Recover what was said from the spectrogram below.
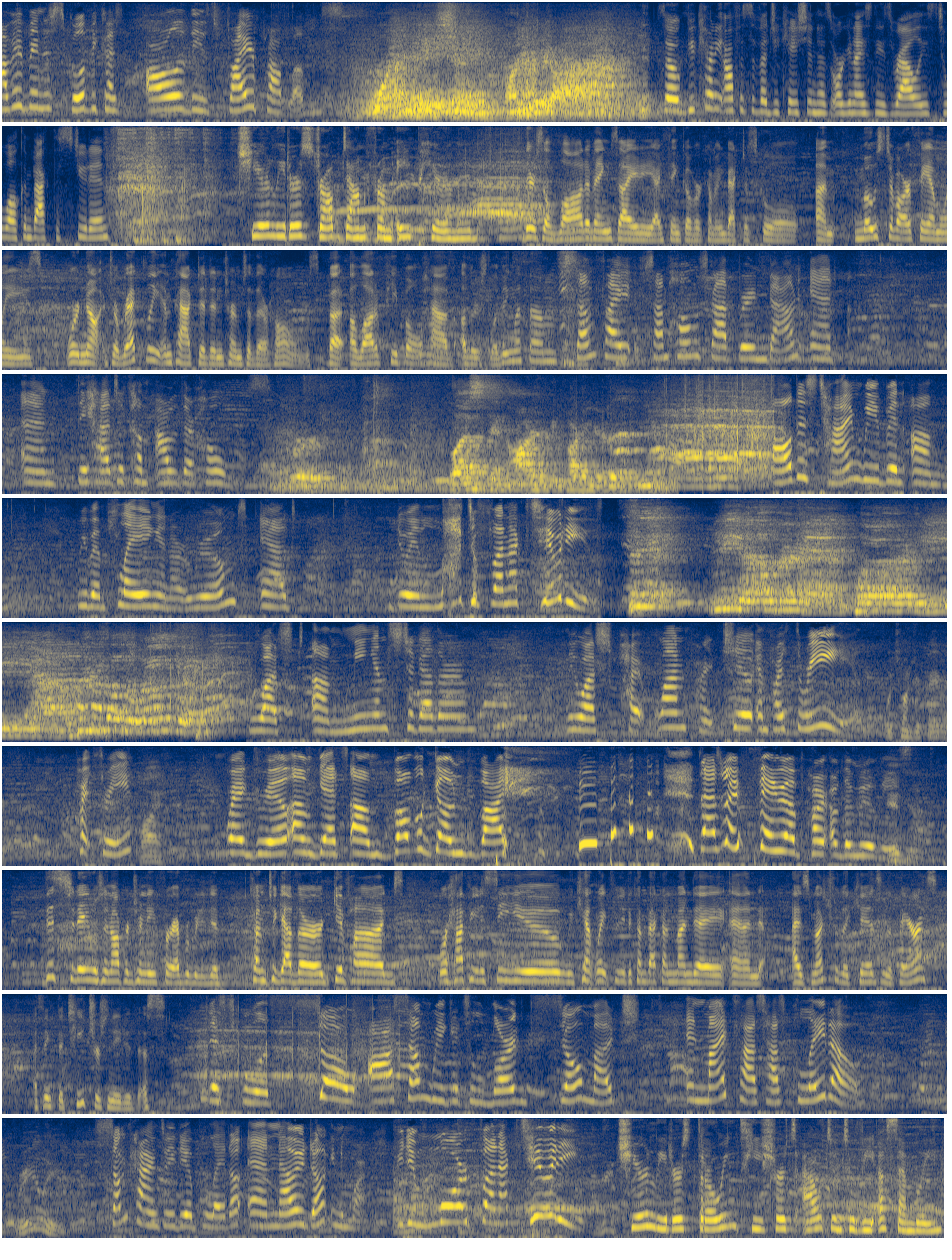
haven't been to school because all of these fire problems. One nation under God. So Butte County Office of Education has organized these rallies to welcome back the students. Cheerleaders drop down from a pyramid. There's a lot of anxiety, I think, over coming back to school. Um, most of our families were not directly impacted in terms of their homes, but a lot of people have others living with them. Some fire, some homes got burned down, and and they had to come out of their homes. We're uh, blessed and honored to be part of your community. All this time, we've been um, we've been playing in our rooms and doing lots of fun activities. Me over and pour me out. We watched um, Minions together. We watched part one, part two, and part three. Which one's your favorite? Part three, Why? where Gru um, gets um, bubblegummed by. That's my favorite part of the movie. Is it? This today was an opportunity for everybody to come together, give hugs. We're happy to see you. We can't wait for you to come back on Monday. And as much for the kids and the parents, I think the teachers needed this. This school is so awesome. We get to learn so much. And my class has Play-Doh. Really? Sometimes we do Play-Doh, and now we don't anymore. We do more fun activities. Cheerleaders throwing t shirts out into the assembly.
